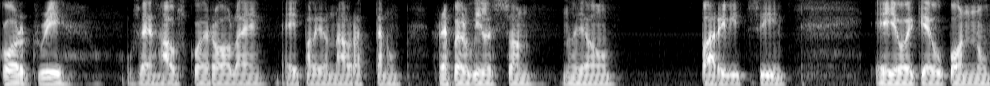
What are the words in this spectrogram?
Corddry, usein hauskoja rooleja, ei paljon naurattanut. Rebel Wilson, no joo, pari vitsiä. ei oikein uponnu.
